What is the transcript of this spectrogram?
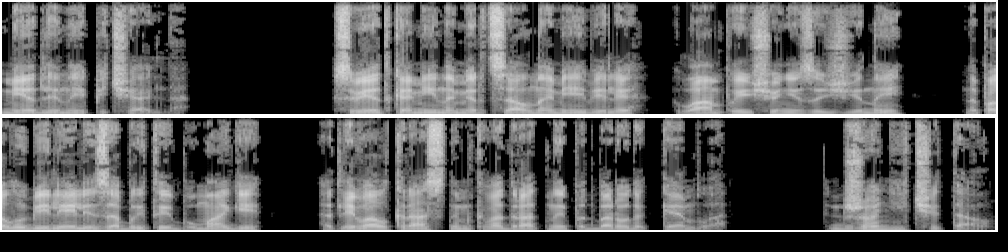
медленно и печально. Свет камина мерцал на мебели, лампы еще не зажжены, на полу белели забытые бумаги, отливал красным квадратный подбородок Кэмпбелла. Джонни читал.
